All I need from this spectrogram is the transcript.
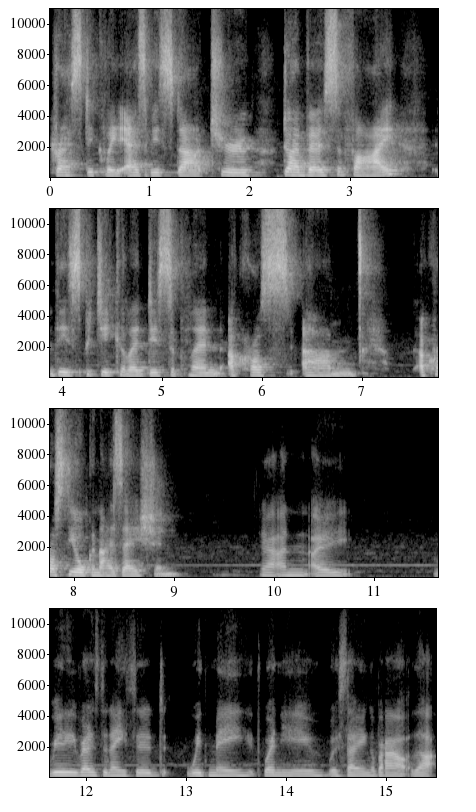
drastically as we start to diversify this particular discipline across um, across the organisation. Yeah, and I really resonated with me when you were saying about that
